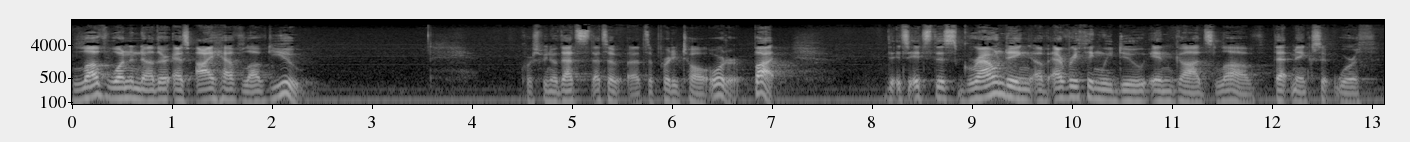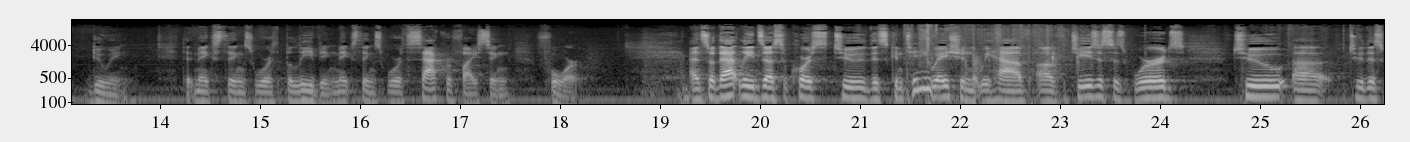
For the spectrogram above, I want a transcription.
Love one another as I have loved you. Of course, we know that's, that's, a, that's a pretty tall order. But it's, it's this grounding of everything we do in God's love that makes it worth doing, that makes things worth believing, makes things worth sacrificing for. And so that leads us, of course, to this continuation that we have of Jesus' words to, uh, to this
